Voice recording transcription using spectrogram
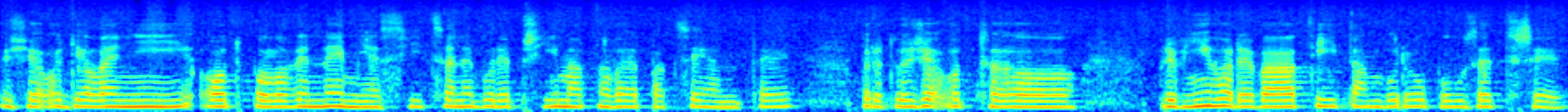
že oddělení od poloviny měsíce nebude přijímat nové pacienty, protože od eh, prvního devátý tam budou pouze tři.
